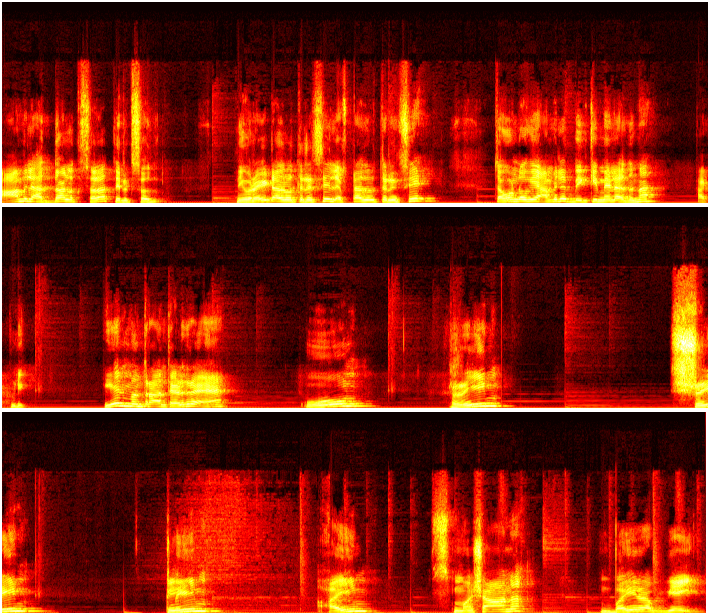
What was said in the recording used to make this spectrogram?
ಆಮೇಲೆ ಹದಿನಾಲ್ಕು ಸಲ ತಿರುಗಿಸೋದು. ನೀವು ರೈಟ್ ಆದರೂ ತಿರುಗಿಸಿ ಲೆಫ್ಟ್ ಆದರೂ ತಿರುಗಿಸಿ ತೊಗೊಂಡೋಗಿ ಆಮೇಲೆ ಬೆಂಕಿ ಮೇಲೆ ಅದನ್ನು ಹಾಕ್ಬಿಡಿ. ಏನು ಮಂತ್ರ ಅಂತ ಹೇಳಿದ್ರೆ, ಓಂ ರೀಂ ಶ್ರೀಂ ಕ್ಲೀಂ ಐಂ ಸ್ಮಶಾನ ಭೈರವ್ಯೈ.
